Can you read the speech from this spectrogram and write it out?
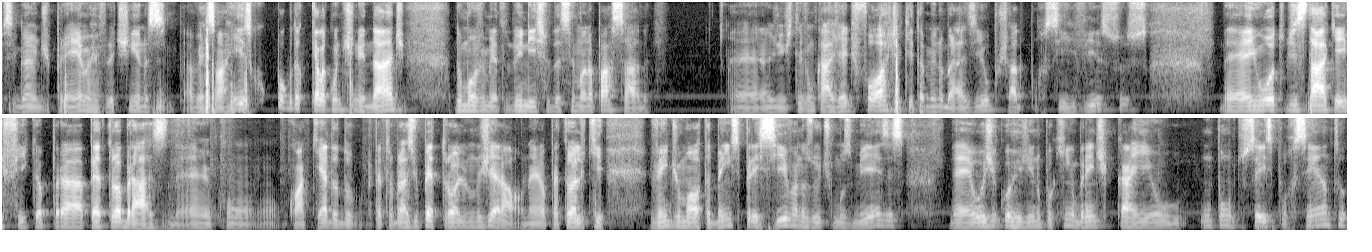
esse ganho de prêmio, refletindo a versão a risco, um pouco daquela continuidade do movimento do início da semana passada. É, a gente teve um CAGED forte aqui também no Brasil, puxado por serviços. É, e um outro destaque aí fica para Petrobras, né? Com, com a queda do Petrobras e o petróleo no geral. Né? O petróleo que vem de uma alta bem expressiva nos últimos meses, É, hoje corrigindo um pouquinho, o Brent caiu 1,6%.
